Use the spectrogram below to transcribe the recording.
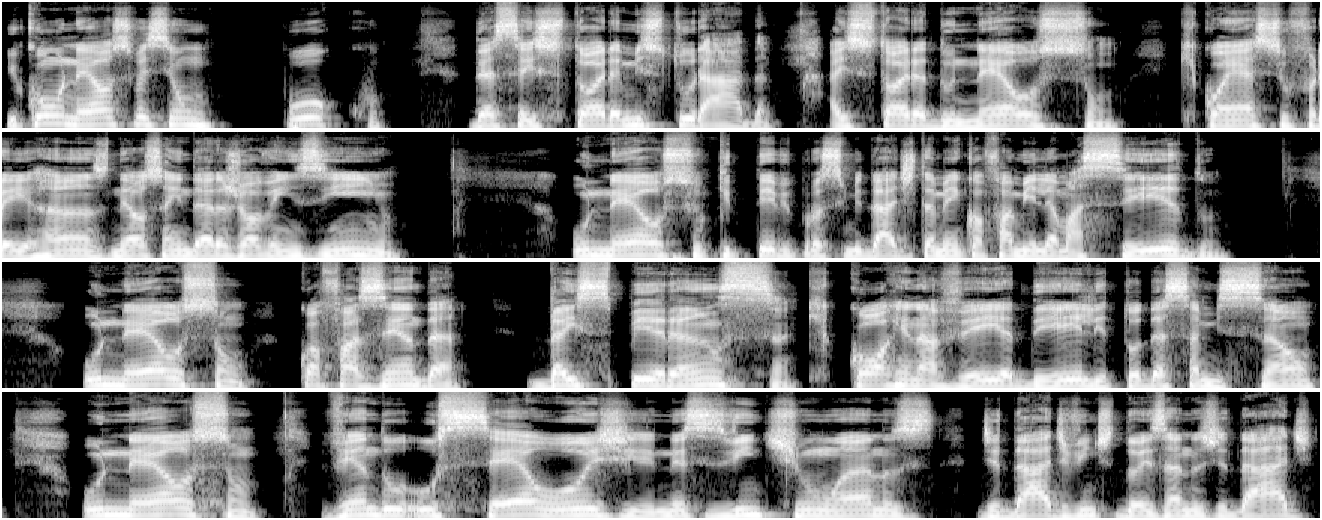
E com o Nelson vai ser um pouco dessa história misturada. A história do Nelson, que conhece o Frei Hans, Nelson ainda era jovenzinho. O Nelson, que teve proximidade também com a família Macedo. O Nelson, com a fazenda da esperança que corre na veia dele, toda essa missão. O Nelson vendo o céu hoje, nesses 21 anos de idade, 22 anos de idade.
